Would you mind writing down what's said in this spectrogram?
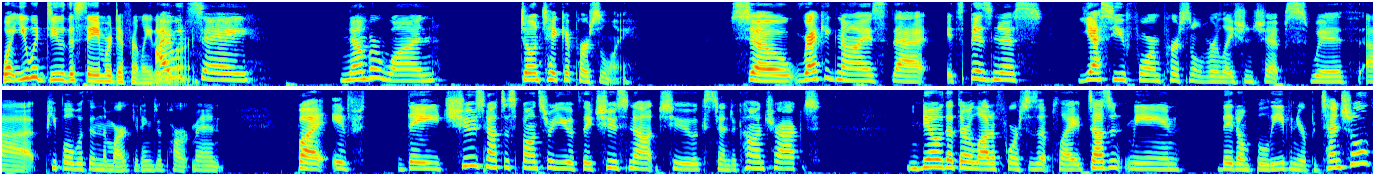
what you would do the same or differently? I would learned? say number one, don't take it personally. So recognize that it's business. Yes, you form personal relationships with uh, people within the marketing department, but if they choose not to sponsor you, if they choose not to extend a contract, know that there are a lot of forces at play. It doesn't mean they don't believe in your potential.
